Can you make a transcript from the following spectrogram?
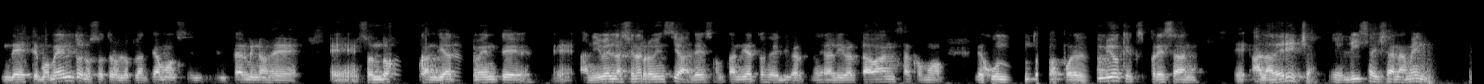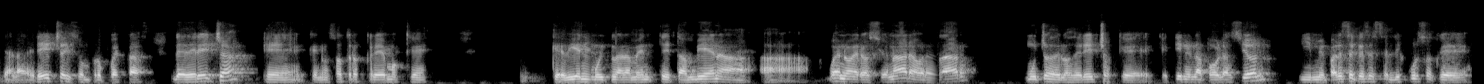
de este momento. Nosotros lo planteamos en, términos de, eh, son dos candidatos a nivel nacional y provincial, son candidatos de, de, la Libertad Avanza como de Juntos por el Cambio que expresan a la derecha, lisa y llanamente a la derecha y son propuestas de derecha eh, que nosotros creemos que, que vienen muy claramente también a, bueno, erosionar, a abordar muchos de los derechos que, que, tiene la población y me parece que ese es el discurso que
